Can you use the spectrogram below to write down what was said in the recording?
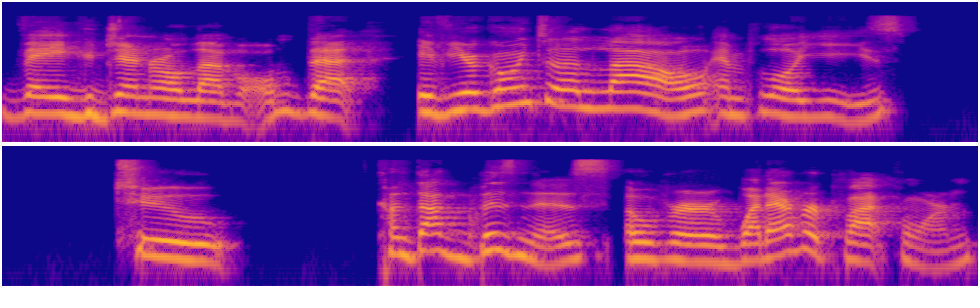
vague general level that if you're going to allow employees to conduct business over whatever platform,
